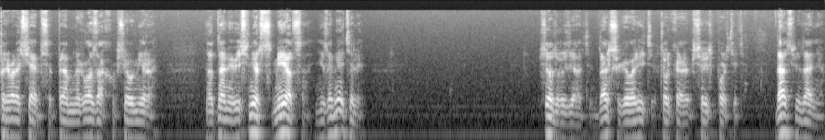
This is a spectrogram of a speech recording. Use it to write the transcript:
превращаемся прямо на глазах у всего мира. Над нами весь мир смеется. Не заметили? Все, друзья, дальше говорить, только все испортить. До свидания.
